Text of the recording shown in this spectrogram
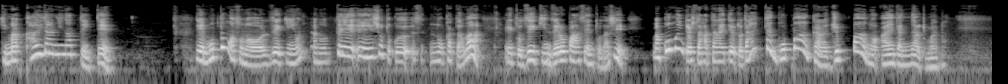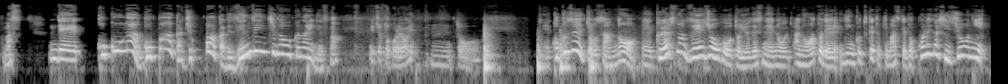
決ま、階段になっていて、で、最もその税金をね、あの、低所得の方は、えっ、と、税金0%だし、まあ、公務員として働いてると、だいたい5%から10%の間になると思います。で、ここが5%か10%かで全然違うくないですか？えちょっとこれをね、うんと、え国税庁さんの、え、暮らしの税情報というですね、の、あの、後でリンクつけときますけど、これが非常に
